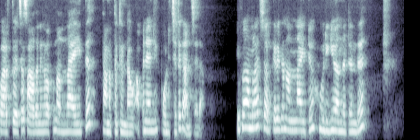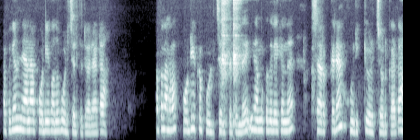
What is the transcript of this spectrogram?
വറുത്ത് വെച്ച സാധനങ്ങളൊക്കെ നന്നായിട്ട് തണുത്തിട്ടുണ്ടാവും. അപ്പം ഞാൻ ഈ പൊടിച്ചിട്ട് കാണിച്ചു തരാം. ഇപ്പൊ നമ്മൾ ശർക്കരയൊക്കെ നന്നായിട്ട് ഉരുകി വന്നിട്ടുണ്ട്. അപ്പോഴേക്കും ഞാൻ ആ പൊടിയൊക്കെ ഒന്ന് പൊടിച്ചെടുത്തിട്ട് വരാം കേട്ടോ അപ്പം നമ്മൾ പൊടിയൊക്കെ പൊടിച്ചെടുത്തിട്ടുണ്ട്. ഇനി നമുക്കിതിലേക്കൊന്ന് ശർക്കര ഉരുക്കി ഒഴിച്ചു കൊടുക്കാം കേട്ടോ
